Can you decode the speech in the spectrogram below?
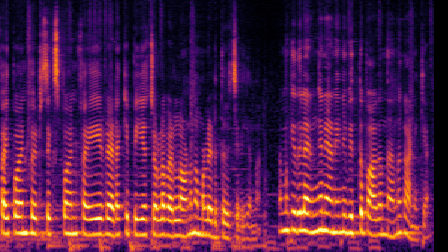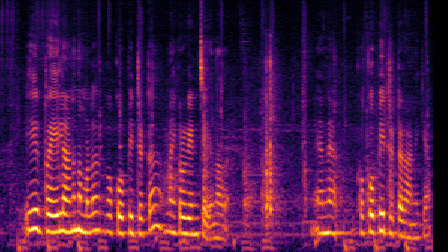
Five point five to six point ഫൈവയുടെ ഇടയ്ക്ക് പി എച്ച് ഉള്ള വെള്ളമാണ് നമ്മൾ എടുത്ത് വെച്ചിരിക്കുന്നത്. നമുക്കിതിൽ എങ്ങനെയാണ് ഇനി വിത്ത് പാകുന്നതെന്ന് കാണിക്കാം. ഈ ട്രെയിലാണ് നമ്മൾ കൊക്കോപ്പീറ്റിട്ട് മൈക്രോഗെയിൻ ചെയ്യുന്നത്. ഞാൻ കൊക്കോപ്പീറ്റിട്ട് കാണിക്കാം.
